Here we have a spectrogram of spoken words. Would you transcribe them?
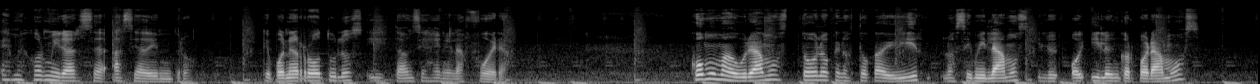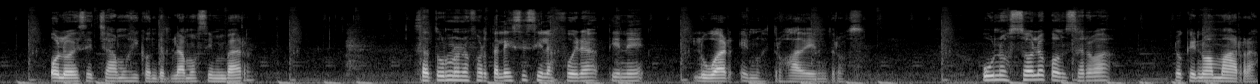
es mejor mirarse hacia adentro que poner rótulos y distancias en el afuera. ¿Cómo maduramos todo lo que nos toca vivir? ¿Lo asimilamos y lo, y lo incorporamos? ¿O lo desechamos y contemplamos sin ver? Saturno nos fortalece si el afuera tiene lugar en nuestros adentros. Uno solo conserva lo que no amarra.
